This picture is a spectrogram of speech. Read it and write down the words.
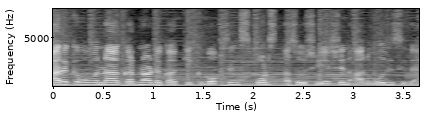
ಕಾರ್ಯಕ್ರಮವನ್ನು Karnataka kick boxing sports association ಅನುಮೋದಿಸಿದೆ.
